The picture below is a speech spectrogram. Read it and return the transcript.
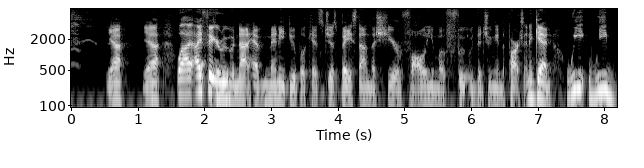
yeah. Yeah. Well, I, I, figured we would not have many duplicates just based on the sheer volume of food that you can get in the parks. And again, we we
